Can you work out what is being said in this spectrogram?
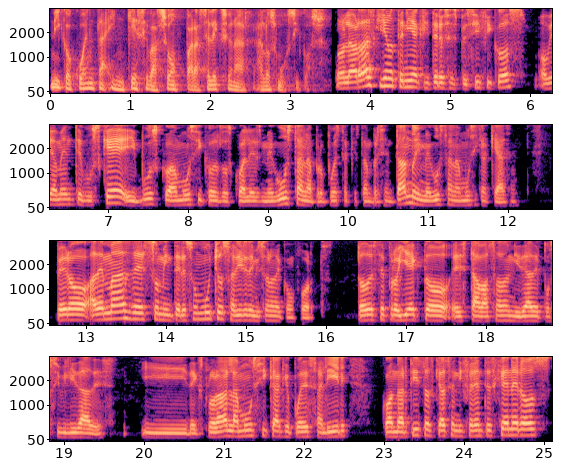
Nico cuenta en qué se basó para seleccionar a los músicos. Bueno, la verdad es que yo no tenía criterios específicos. Obviamente busqué y busco a músicos los cuales me gustan la propuesta que están presentando y me gustan la música que hacen. Pero además de eso me interesó mucho salir de mi zona de confort. Todo este proyecto está basado en la idea de posibilidades y de explorar la música que puede salir cuando artistas que hacen diferentes géneros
